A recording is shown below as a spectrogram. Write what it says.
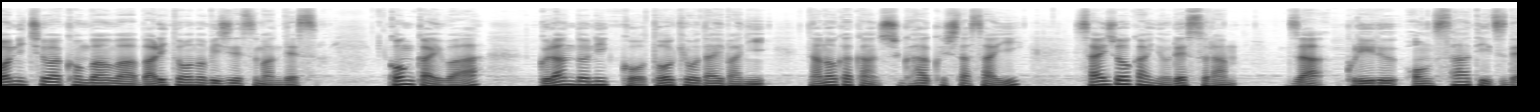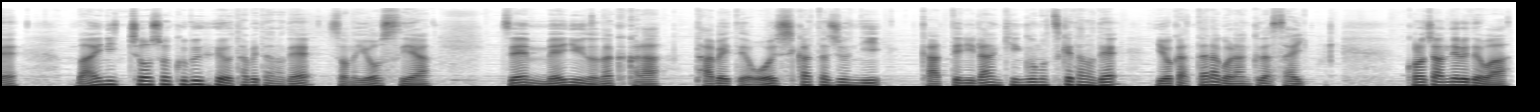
こんにちは、こんばんは。バリ島のビジネスマンです。今回は、グランド日光東京台場に7日間宿泊した際、最上階のレストラン、ザ・グリル・オン・サーティーズで毎日朝食ビュッフェを食べたので、その様子や全メニューの中から食べて美味しかった順に勝手にランキングもつけたので、よかったらご覧ください。このチャンネルでは、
